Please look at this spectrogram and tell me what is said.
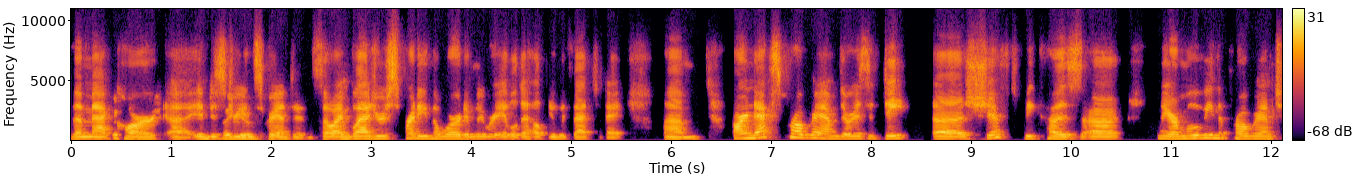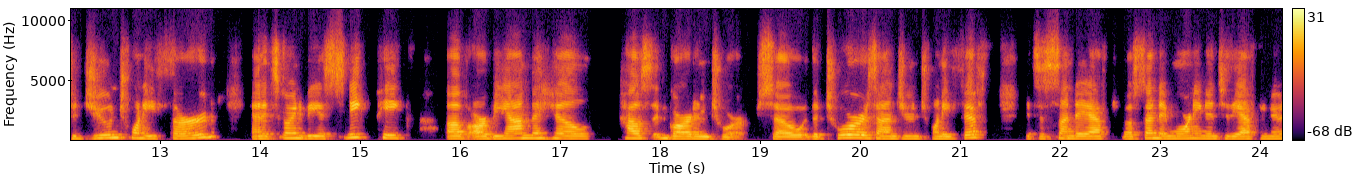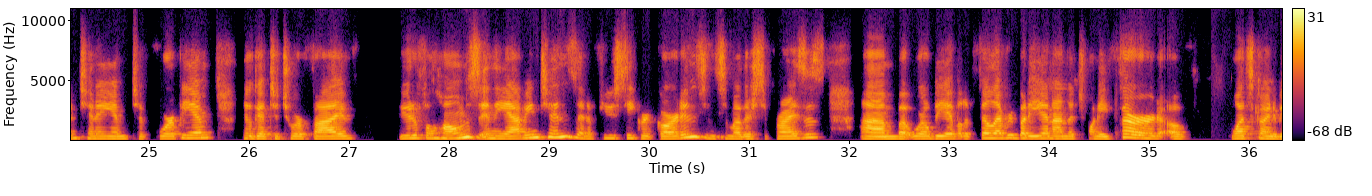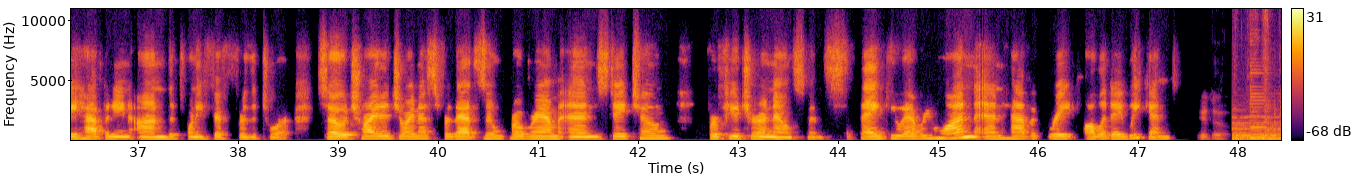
the Maccar uh, industry in Scranton. So I'm glad you're spreading the word and we were able to help you with that today. Um, our next program, there is a date uh, shift because uh, we are moving the program to June 23rd and it's going to be a sneak peek of our Beyond the Hill House and Garden Tour. So the tour is on June 25th. It's a Sunday after, a Sunday morning into the afternoon, 10 a.m. to 4 p.m. You'll get to tour five beautiful homes in the Abingtons and a few secret gardens and some other surprises. Um, but we'll be able to fill everybody in on the 23rd of what's going to be happening on the 25th for the tour. So try to join us for that Zoom program and stay tuned for future announcements. Thank you, everyone, and have a great holiday weekend. You too.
